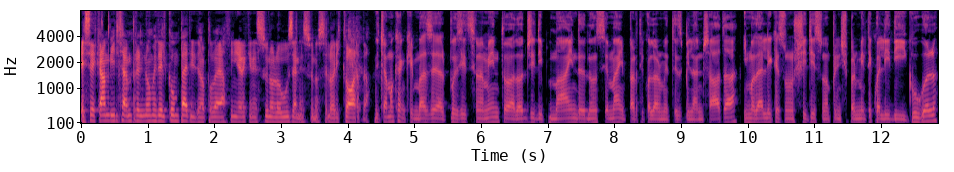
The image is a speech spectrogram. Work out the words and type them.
e se cambi sempre il nome del competitor poi a finire che nessuno lo usa e nessuno se lo ricorda. Diciamo che anche in base al posizionamento ad oggi DeepMind non si è mai particolarmente sbilanciata. I modelli che sono usciti sono principalmente quelli di Google,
